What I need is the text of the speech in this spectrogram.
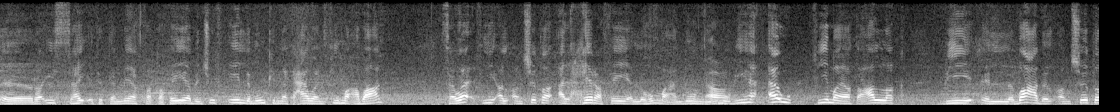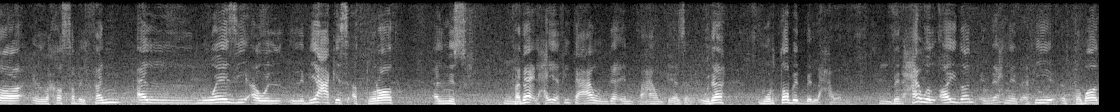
آه، رئيس هيئة التنمية الثقافية بنشوف إيه اللي ممكن نتعاون فيه مع بعض سواء في الأنشطة الحرفية اللي هم عندهم بيقوموا آه. بيها أو فيما يتعلق ببعض الأنشطة الخاصه بالفن الموازي أو اللي بيعكس التراث المصري. فده الحقيقة في تعاون دائم معاهم في هذا وده مرتبط باللي حوالينا مم. بنحاول أيضا إن إحنا يبقى في ارتباط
